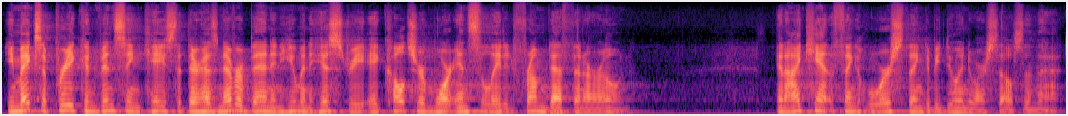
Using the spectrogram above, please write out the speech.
He makes a pretty convincing case that there has never been in human history a culture more insulated from death than our own. And I can't think of a worse thing to be doing to ourselves than that.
